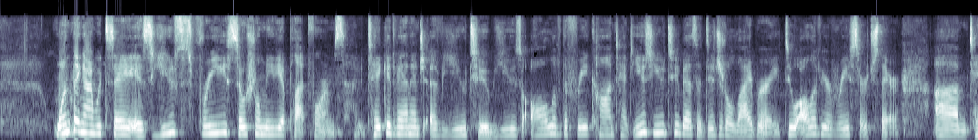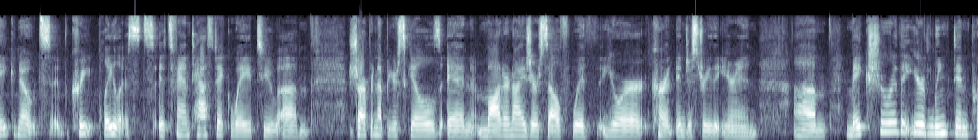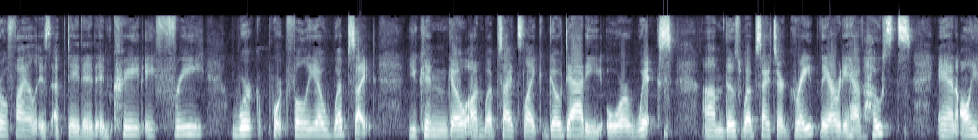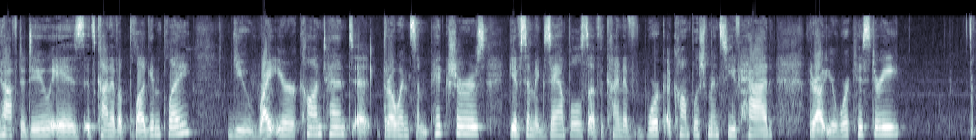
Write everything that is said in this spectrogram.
one thing I would say is use free social media platforms. Take advantage of YouTube. Use all of the free content. Use YouTube as a digital library. Do all of your research there. Um, take notes. Create playlists. It's a fantastic way to um, sharpen up your skills and modernize yourself with your current industry that you're in. Um, make sure that your LinkedIn profile is updated and create a free work portfolio website. You can go on websites like GoDaddy or Wix. Um, those websites are great. They already have hosts, and all you have to do is it's kind of a plug and play. You write your content, uh, throw in some pictures, give some examples of the kind of work accomplishments you've had throughout your work history,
